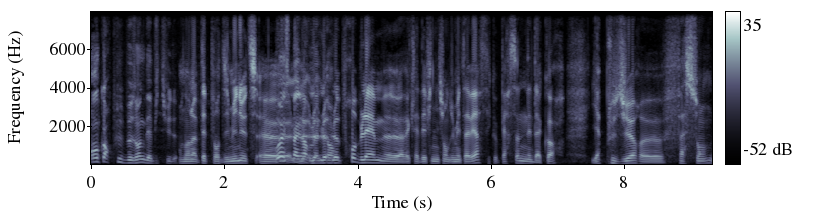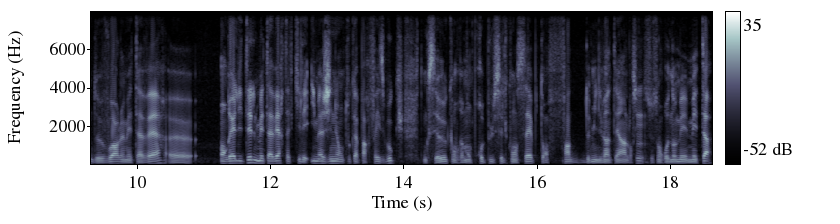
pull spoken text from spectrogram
encore plus besoin que d'habitude. On en a peut-être pour 10 minutes. Euh, ouais, pas grave, le, le, problème avec la définition du métavers, c'est que personne n'est d'accord. Il y a plusieurs euh, façons de voir le métavers. Euh, en réalité, le métavers tel qu'il est imaginé, en tout cas par Facebook, donc c'est eux qui ont vraiment propulsé le concept en fin 2021 lorsqu'ils mm. se sont renommés Meta,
